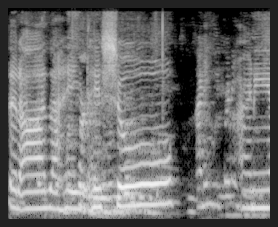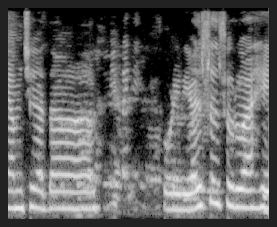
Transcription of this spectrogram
तर आज आहे इथे शो आणि आमची आता थोडी रिहर्सल सुरू आहे.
